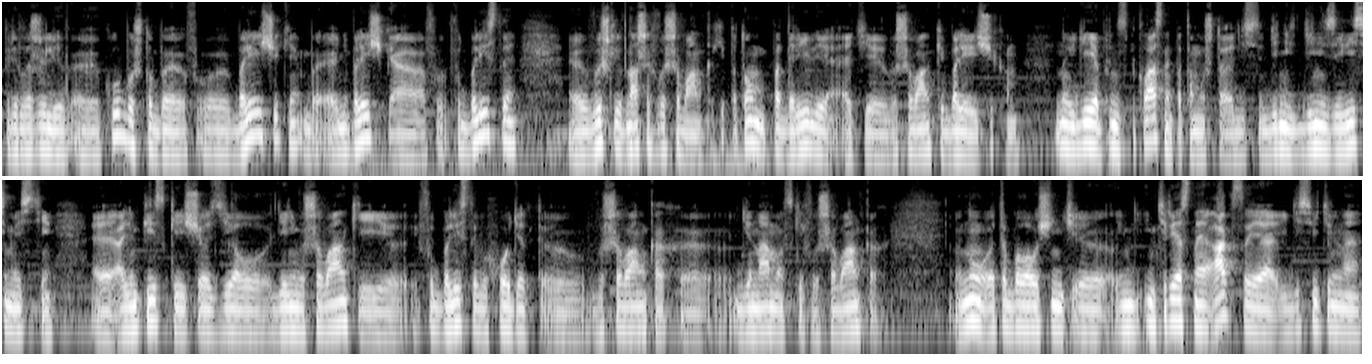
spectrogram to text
предложили э, клубу, чтобы э, болельщики, не болельщики, а футболисты э, вышли в наших вышиванках и потом подарили эти вышиванки болельщикам. Ну, идея, в принципе, классная, потому что День, день независимости, Олимпийский еще сделал День вышиванки, и футболисты выходят в вышиванках, динамовских вышиванках. Ну, это была очень интересная акция, и действительно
